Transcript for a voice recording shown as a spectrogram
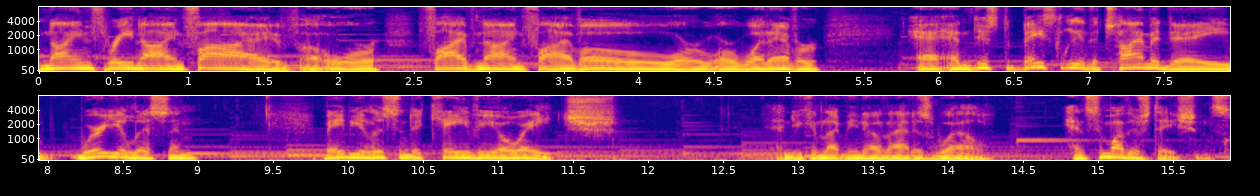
9395 uh, or 5950 or, or whatever. And just basically the time of day, where you listen. Maybe you listen to KVOH, and you can let me know that as well, and some other stations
